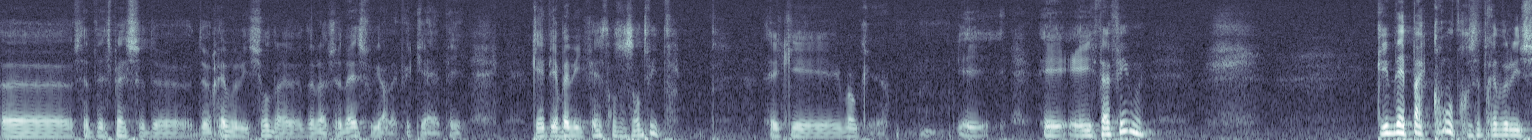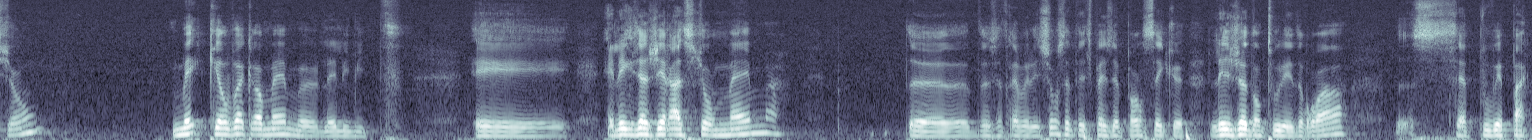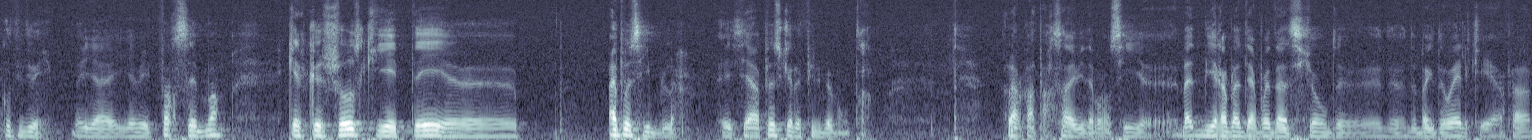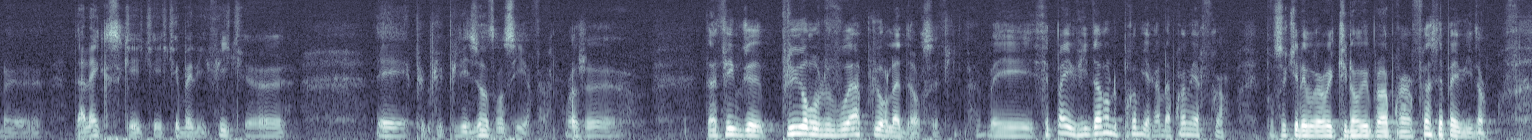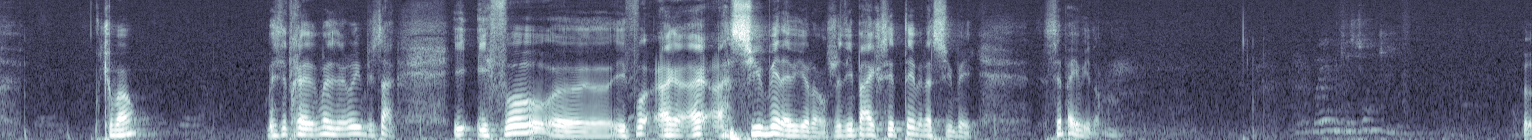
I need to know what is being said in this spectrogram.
cette espèce de, révolution de la, jeunesse oui, qui, a été, qui a été manifeste en 68 et qui est, et, c'est un film qui n'est pas contre cette révolution, mais qui en voit quand même euh, les limites. Et, l'exagération même de, cette révolution, cette espèce de pensée que les jeunes ont tous les droits, ça ne pouvait pas continuer. Il y, avait forcément quelque chose qui était euh, impossible. Et c'est un peu ce que le film montre. Alors, à part ça, évidemment, aussi, euh, l'admirable interprétation de, de, McDowell, qui est, enfin, d'Alex, qui, est magnifique. Euh, et puis, puis, les autres aussi. Enfin, moi, je, c'est un film que plus on le voit, plus on l'adore, ce film. Mais c'est pas évident le premier, la première fois. Pour ceux qui l'ont vu pour la première fois, c'est pas évident. Comment? Mais c'est très. Oui, mais ça il, faut, euh, il faut assumer la violence. Je ne dis pas accepter, mais l'assumer. C'est pas évident. Moi, il y a une question qui. Euh,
